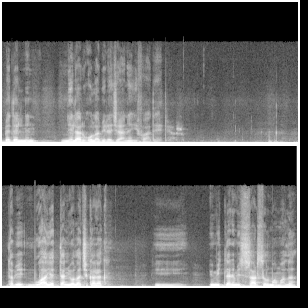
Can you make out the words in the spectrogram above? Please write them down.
bedelinin neler olabileceğini ifade ediyor. Tabi bu ayetten yola çıkarak e, ümitlerimiz sarsılmamalı,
